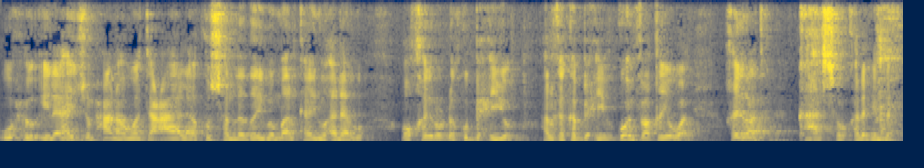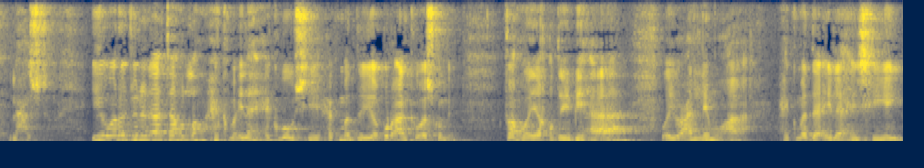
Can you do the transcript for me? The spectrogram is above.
wuxuu ilaahay subxaanahu watacaala ku salladayba maalkaa inuu halaago oo khayr oo dhan ku bixiyo halkan ka bixiyo ku infaaqiyo waay. Khayraadka kaasoo kale in la xasusto iyo warajulin aataahu llahu xikma ilahay xikma uu siiyey xikmadda iyo qur'aanka waa isku mid. Fahuwa yaqdii biha wa yucallimuha xikmadda ilaahay siiyey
